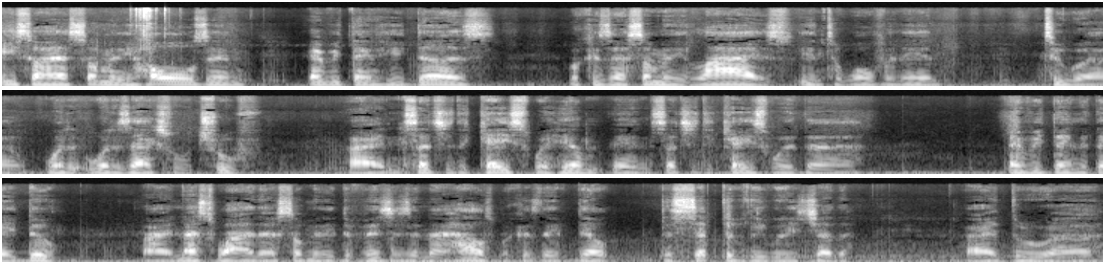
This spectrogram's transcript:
Esau has so many holes in everything he does because there's so many lies interwoven in to uh, what what is actual truth. All right, and such is the case with him, and such is the case with uh, everything that they do. All right, and that's why there's so many divisions in that house because they've dealt deceptively with each other. All right, through uh,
